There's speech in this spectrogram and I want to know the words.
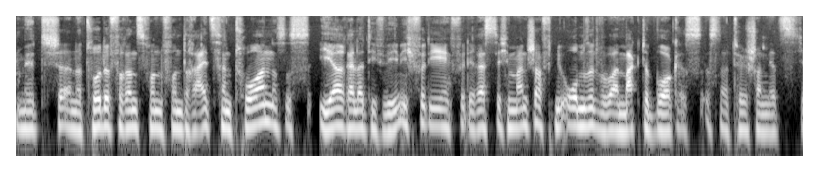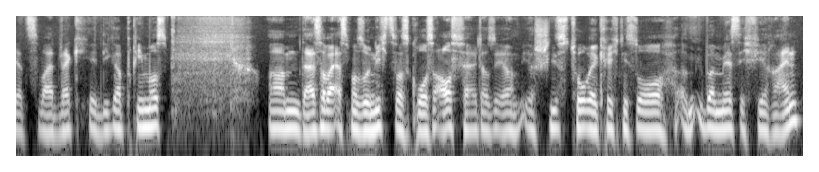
mit einer Tordifferenz von, von 13 Toren. Das ist eher relativ wenig für die, für die restlichen Mannschaften, die oben sind, wobei Magdeburg ist, ist natürlich schon jetzt, jetzt weit weg, hier Liga Primus. Ähm, da ist aber erstmal so nichts, was groß ausfällt. Also ihr, ihr schießt Tore, ihr kriegt nicht so ähm, übermäßig viel rein.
